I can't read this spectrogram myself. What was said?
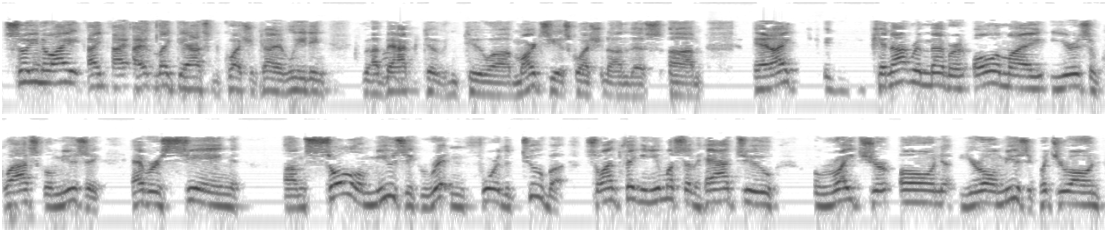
So you know, I I I'd like to ask a question, kind of leading uh, back to to uh, Marcia's question on this, um, and I cannot remember in all of my years of classical music ever seeing um, solo music written for the tuba. So I'm thinking you must have had to write your own your own music, put your own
